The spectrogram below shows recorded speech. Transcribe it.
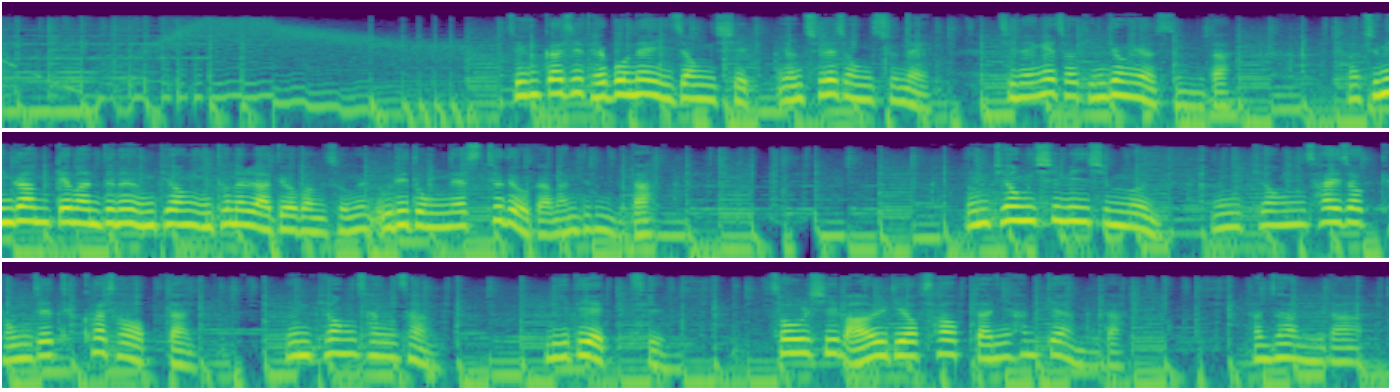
지금까지 대본의 이정식, 연출의 정순애, 진행의 저 김경혜였습니다. 어, 주민과 함께 만드는 은평 인터넷 라디오 방송은 우리 동네 스튜디오가 만듭니다. 은평 시민신문, 은평 사회적 경제 특화 사업단, 은평 상상, 미디액트, 서울시 마을기업 사업단이 함께합니다. 감사합니다.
